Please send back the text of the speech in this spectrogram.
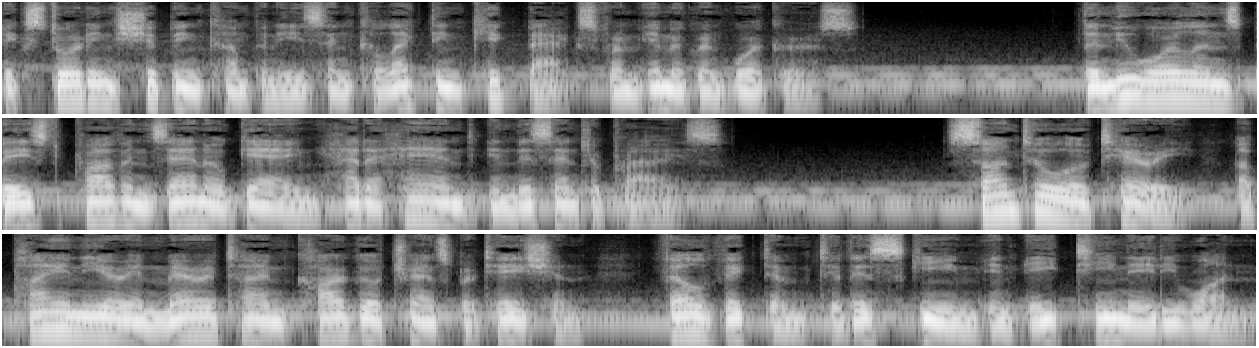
extorting shipping companies and collecting kickbacks from immigrant workers. The New Orleans-based Provenzano gang had a hand in this enterprise. Santo Oteri, a pioneer in maritime cargo transportation, fell victim to this scheme in 1881.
